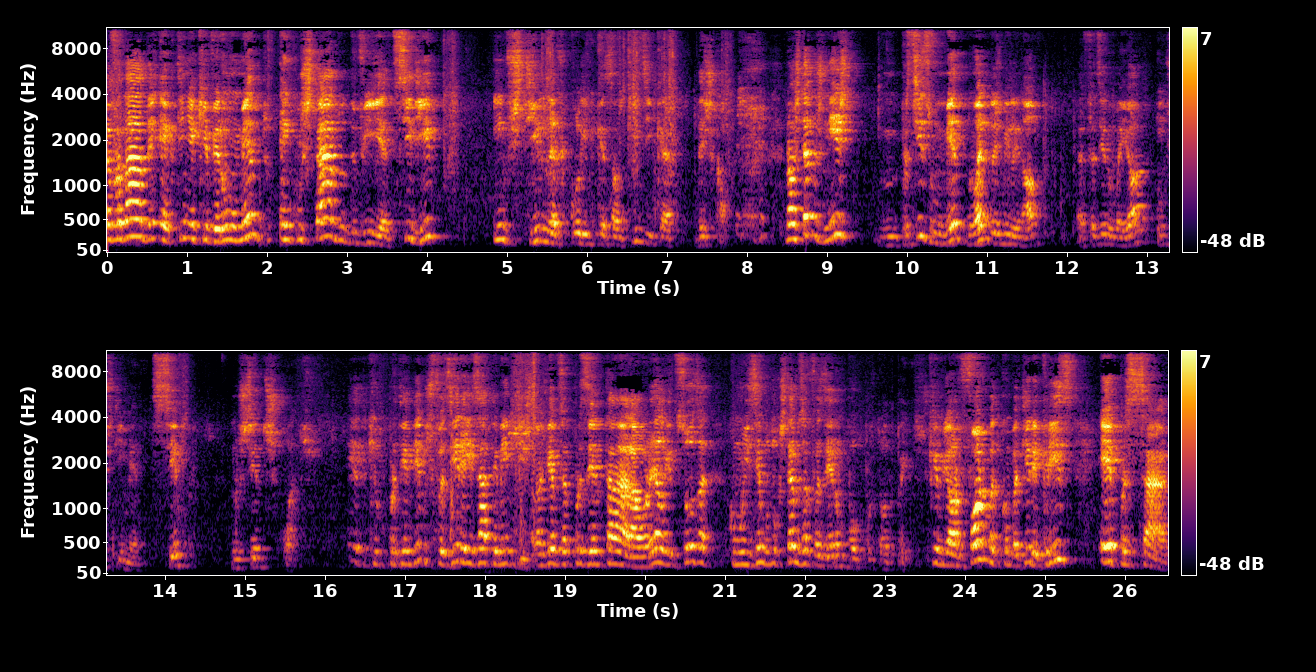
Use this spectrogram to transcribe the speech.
A verdade é que tinha que haver um momento em que o Estado devia decidir investir na requalificação física da escola. Nós estamos neste preciso momento, no ano 2009, a fazer o maior investimento de sempre nos centros escolares. O que pretendemos fazer é exatamente isto. Nós viemos apresentar a Aurélia de Souza como um exemplo do que estamos a fazer um pouco por todo o país. Que a melhor forma de combater a crise é apressar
